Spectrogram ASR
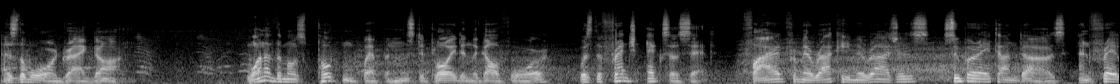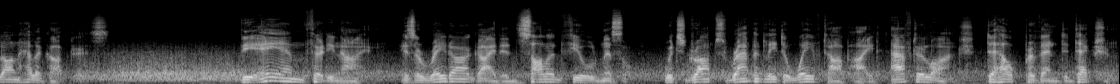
as the war dragged on. One of the most potent weapons deployed in the Gulf War was the French Exocet, fired from Iraqi Mirages, Super Étendards, and Frelon helicopters. The AM-39 is a radar-guided solid-fueled missile which drops rapidly to wavetop height after launch to help prevent detection.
